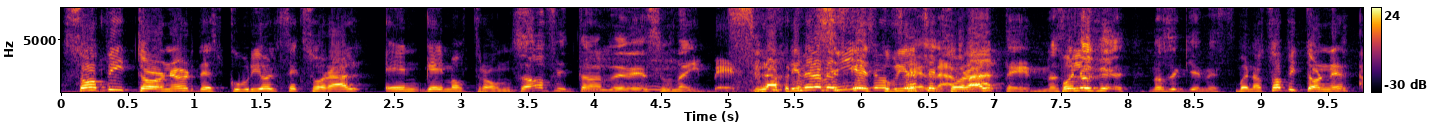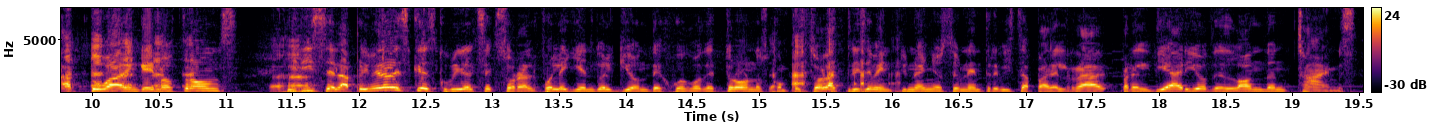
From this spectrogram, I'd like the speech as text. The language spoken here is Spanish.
Sophie Turner descubrió el sexo oral en Game of Thrones. Sophie Turner es una imbécil. La primera vez Sí, que descubrió el sexo oral. No, fue sé, no sé- no sé quién es. Bueno, Sophie Turner actúa en Game of Thrones y dice, la primera vez que descubrí el sexo oral fue leyendo el guion de Juego de Tronos, confesó la actriz de 21 años en una entrevista para el, ra- para el diario The London Times.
